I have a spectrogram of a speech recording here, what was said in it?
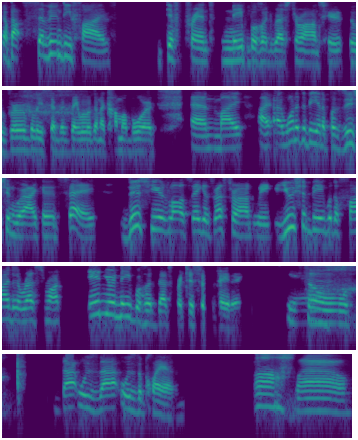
about 75 different neighborhood restaurants who, who verbally said that they were going to come aboard. And my I, I wanted to be in a position where I could say, this year's Las Vegas Restaurant Week, you should be able to find a restaurant in your neighborhood that's participating. Yeah. So that was that was the plan. Oh wow.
